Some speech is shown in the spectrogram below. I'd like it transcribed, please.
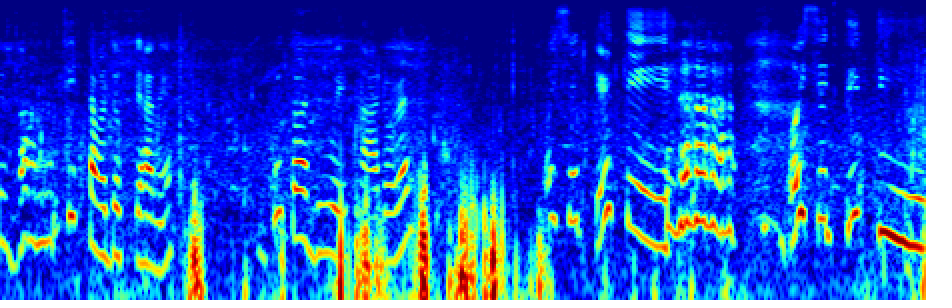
du vann. Titta vad duktig han är. Look how du it, Nardo väl? Oj så duktig! Oj så duktig!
